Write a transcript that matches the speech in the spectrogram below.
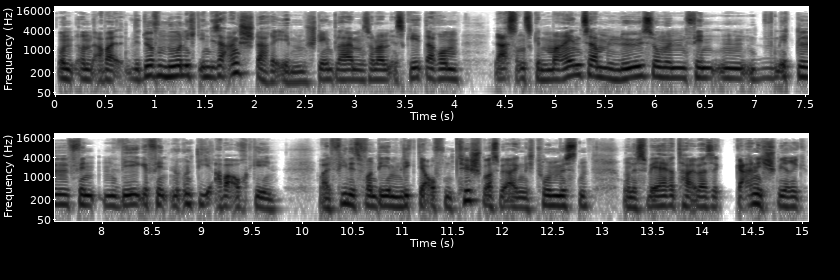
Und, und, aber wir dürfen nur nicht in dieser Angststarre eben stehen bleiben, sondern es geht darum, Lass uns gemeinsam Lösungen finden, Mittel finden, Wege finden und die aber auch gehen. Weil vieles von dem liegt ja auf dem Tisch, was wir eigentlich tun müssten. Und es wäre teilweise gar nicht schwierig,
